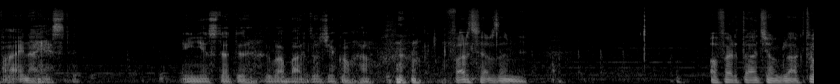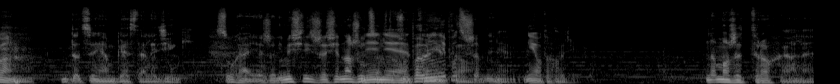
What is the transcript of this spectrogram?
Fajna jest. I niestety chyba bardzo cię kocha. Farciarz ze mnie. Oferta ciągle aktualna. Doceniam gest, ale dzięki. Słuchaj, jeżeli myślisz, że się narzucasz, to zupełnie nie niepotrzebnie. To. Nie, nie o to chodzi. No może trochę, ale...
